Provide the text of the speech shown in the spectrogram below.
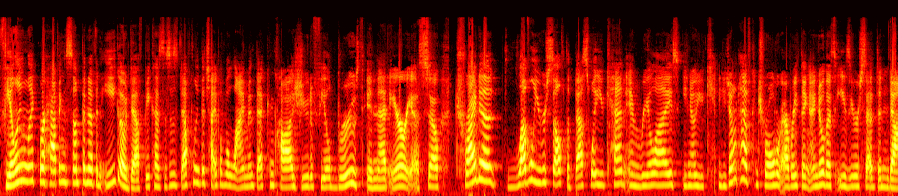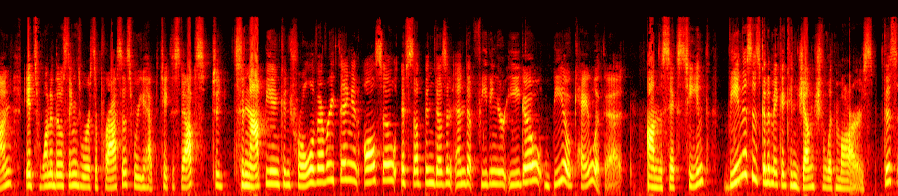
feeling like we're having something of an ego death because this is definitely the type of alignment that can cause you to feel bruised in that area. So try to level yourself the best way you can and realize, you know, you can't, you don't have control over everything. I know that's easier said than done. It's one of those things where it's a process where you have to take the steps to to not be in control of everything and also if something doesn't end up feeding your ego, be okay with it on the 16th, Venus is going to make a conjunction with Mars. This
